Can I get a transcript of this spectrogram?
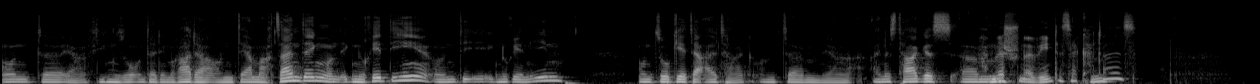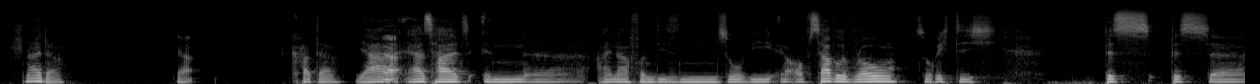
Und äh, ja, fliegen so unter dem Radar. Und der macht sein Ding und ignoriert die und die ignorieren ihn. Und so geht der Alltag. Und ähm, ja, eines Tages. Ähm, Haben wir schon erwähnt, dass er Cutter hm? ist? Schneider. Ja. Cutter. Ja, ja, er ist halt in äh, einer von diesen, so wie auf Savile Row, so richtig bis, bis, äh,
